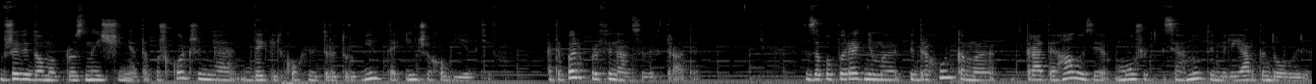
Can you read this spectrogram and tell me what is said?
Вже відомо про знищення та пошкодження декількох вітротурбін та інших об'єктів. А тепер про фінансові втрати. За попередніми підрахунками, втрати галузі можуть сягнути мільярда доларів.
